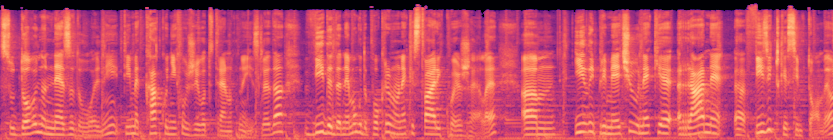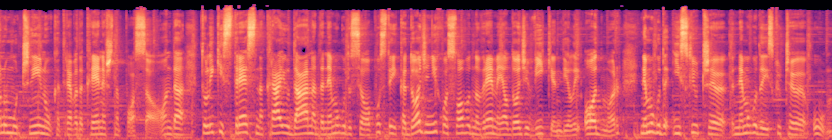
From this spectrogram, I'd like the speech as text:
su dovoljno nezadovoljni time kako njihov život trenutno izgleda, vide da ne mogu da pokrenu neke stvari koje žele um, ili primećuju neke rane uh, fizičke simptome, onu mučninu kad treba da krene kreneš na posao, onda toliki stres na kraju dana da ne mogu da se opuste i kad dođe njihovo slobodno vreme, jel dođe vikend ili odmor, ne mogu da isključe, ne mogu da isključe um.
